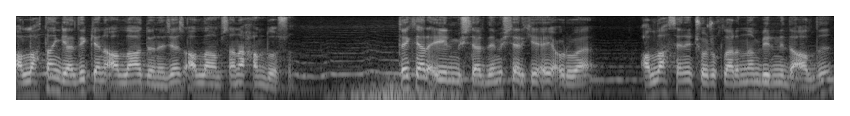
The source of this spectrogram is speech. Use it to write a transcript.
Allah'tan geldik gene Allah'a döneceğiz. Allah'ım sana hamdolsun. Tekrar eğilmişler. Demişler ki, ey Urve Allah senin çocuklarından birini de aldı.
